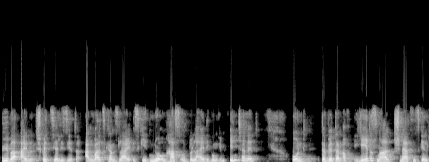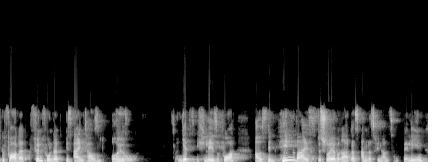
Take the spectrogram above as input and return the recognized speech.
über eine spezialisierte Anwaltskanzlei. Es geht nur um Hass und Beleidigung im Internet und da wird dann auch jedes Mal Schmerzensgeld gefordert, 500 bis 1000 Euro. Und jetzt, ich lese vor aus dem Hinweis des Steuerberaters an das Finanzamt Berlin.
